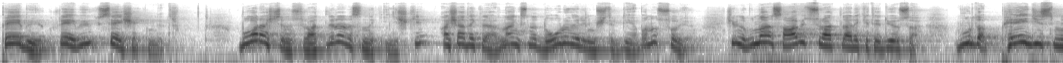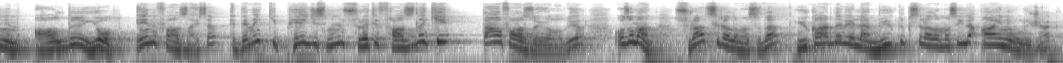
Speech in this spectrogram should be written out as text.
P büyük, R büyük, S şeklindedir. Bu araçların süratleri arasındaki ilişki aşağıdakilerden hangisinde doğru verilmiştir diye bana soruyor. Şimdi bunlar sabit süratle hareket ediyorsa burada P cisminin aldığı yol en fazlaysa e demek ki P cisminin sürati fazla ki daha fazla yol alıyor. O zaman sürat sıralaması da yukarıda verilen büyüklük sıralamasıyla aynı olacak.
